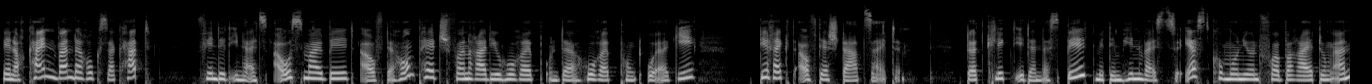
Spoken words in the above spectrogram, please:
Wer noch keinen Wanderrucksack hat, findet ihn als Ausmalbild auf der Homepage von Radio Horeb unter horeb.org direkt auf der Startseite. Dort klickt ihr dann das Bild mit dem Hinweis zur Erstkommunionvorbereitung an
